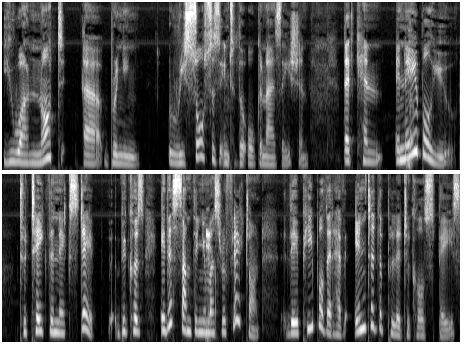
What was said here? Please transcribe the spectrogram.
you are not uh, bringing resources into the organization that can enable you to take the next step because it is something you Yeah. must reflect on. There are people that have entered the political space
